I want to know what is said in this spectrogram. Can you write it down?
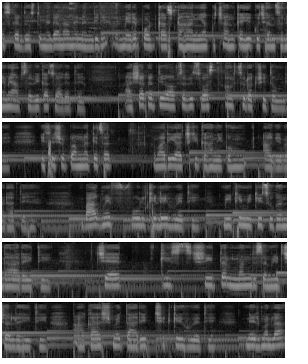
नमस्कार दोस्तों, मेरा नाम है नंदिनी और मेरे पॉडकास्ट कहानियाँ कुछ अनकही कुछ अनसुने में आप सभी का स्वागत है। आशा करती हूँ आप सभी स्वस्थ और सुरक्षित होंगे। इसी शुभकामना के साथ हमारी आज की कहानी को हम आगे बढ़ाते हैं। बाग में फूल खिले हुए थे, मीठी मीठी सुगंध आ रही थी, चैत की शीतल मंद समीर चल रही थी, आकाश में तारे छिटके हुए थे, निर्मला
